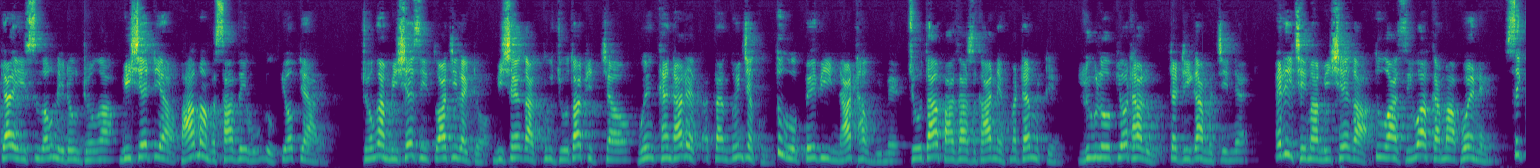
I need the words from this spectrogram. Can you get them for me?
ပြားရည်စူဆောင်းနေတော့ဒွန်ကမီရှဲတယောက်ဘာမှမစားသေးဘူးလို့ပြောပြတယ်ဒွန်ကမီရှဲစီသွားကြည့်လိုက်တော့မီရှဲကသူဂျိုသားဖြစ်ကြောင်းဝန်ခံထားတဲ့အတန်သွင်းချက်ကိုသူ့ကိုပေးပြီးနားထောင်ပြီးမဲ့ဂျိုသားဘာသာစကားနဲ့မှတ်တမ်းမတင် လူလိုပြောထားလို့တက်တီကမကြည့်နဲ့အဲ့ဒီအချိန်မှာမီရှဲကသူဟာဇီဝကမ္မဘွဲနဲ့စိတ်က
